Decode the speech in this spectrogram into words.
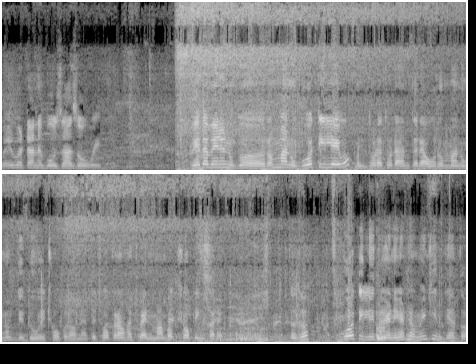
વહીવટાને બહુ ઝાઝો હોય. વેદાબેન એનું રમવાનું ગોતી લે હો, પણ થોડા થોડા અંતરે આવું રમવાનું મૂકી દીધું હોય છોકરાઓને. તો છોકરાઓ હચવાય ને મા બાપ શોપિંગ કરે. તો જો, ગોતી લીધું એને હેઠે મૂકીને ત્યાં તો.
